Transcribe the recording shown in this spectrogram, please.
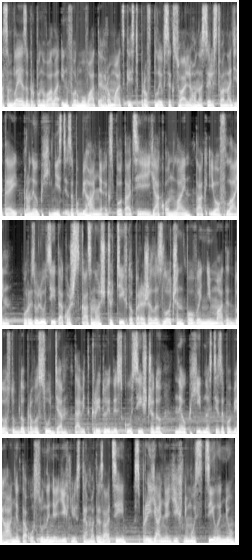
Асамблея запропонувала інформувати громадськість про вплив сексуального насильства на дітей, про необхідність запобігання експлуатації як онлайн, так і офлайн. У резолюції також сказано, що ті, хто пережили злочин, повинні мати доступ до правосуддя та відкритої дискусії щодо необхідності запобігання та усунення їхньої стигматизації, сприяння їхньому зціленню,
